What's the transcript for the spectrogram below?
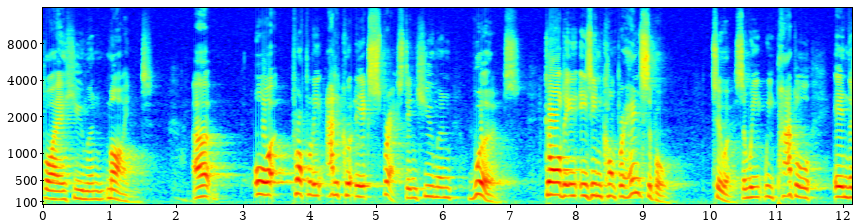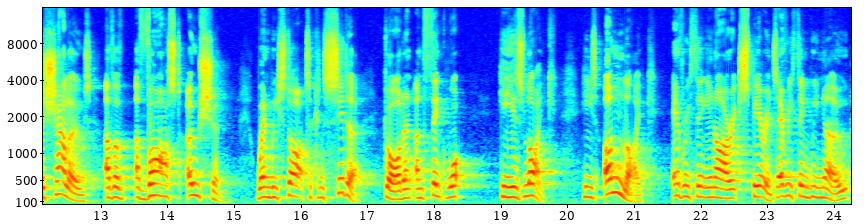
by a human mind uh, or properly adequately expressed in human words. God is incomprehensible to us, and we, we paddle in the shallows of a, a vast ocean when we start to consider God and, and think what He is like. He's unlike everything in our experience, everything we know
